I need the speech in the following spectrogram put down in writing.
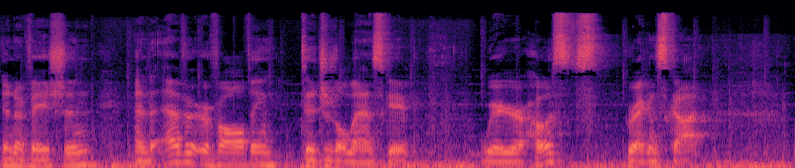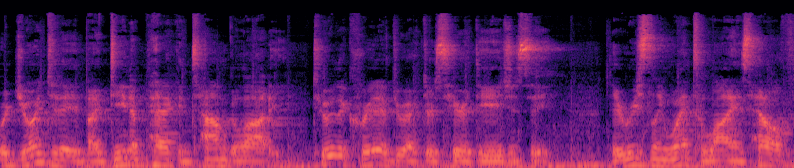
innovation, and the ever evolving digital landscape. We're your hosts, Greg and Scott. We're joined today by Dina Peck and Tom Galati, two of the creative directors here at the agency. They recently went to Lions Health,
